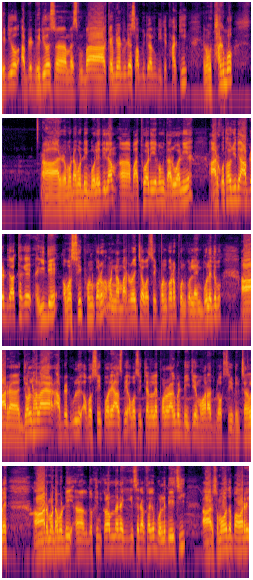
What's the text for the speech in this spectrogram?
ভিডিও আপডেট ভিডিও বা ক্যাবিনেট ভিডিও সব ভিডিও আমি দিতে থাকি এবং থাকব। আর মোটামুটি বলে দিলাম বাথুয়ারি এবং দারুয়া নিয়ে আর কোথাও যদি আপডেট দেওয়ার থাকে, ঈদে অবশ্যই ফোন করো, আমার নাম্বার রয়েছে, অবশ্যই ফোন করো ফোন করলে আমি বলে দেবো। আর জল ঢালার আপডেটগুলি অবশ্যই পরে আসবে, অবশ্যই চ্যানেলে ফলো রাখবে ডিজে মহারাজ ব্লগস ইউটিউব চ্যানেলে আর মোটামুটি দক্ষিণ কলমদানে কী কী সেট থাকে বলে দিয়েছি। আর সম্ভবত পাওয়ারের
